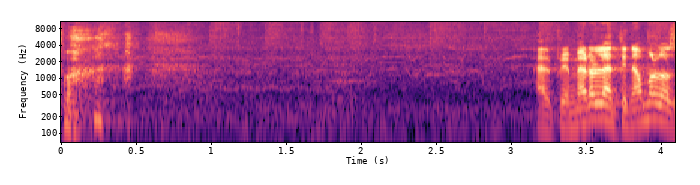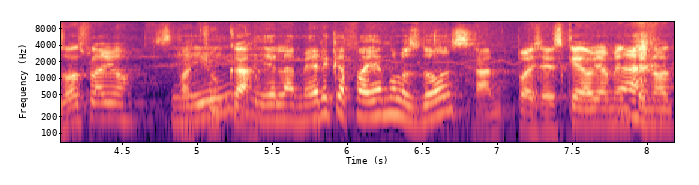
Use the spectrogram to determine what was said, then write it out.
¿eh? Al primero le atinamos los dos, Flavio. Sí, Pachuca. y el América fallamos los dos. Pues es que obviamente no,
